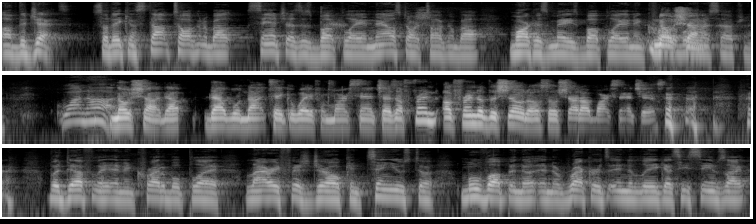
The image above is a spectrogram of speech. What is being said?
of the Jets. So they can stop talking about Sanchez's butt play and now start talking about Marcus Maye's butt play, and incredible shot. interception. Why not? No shot. That that will not take away from Mark Sanchez, a friend, a friend of the show though. So shout out Mark Sanchez. but definitely an incredible play. Larry Fitzgerald continues to move up in the in the records in the league as he seems like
